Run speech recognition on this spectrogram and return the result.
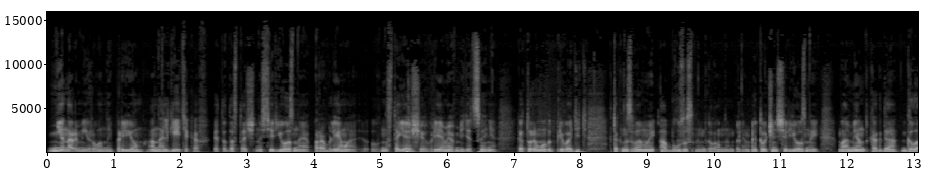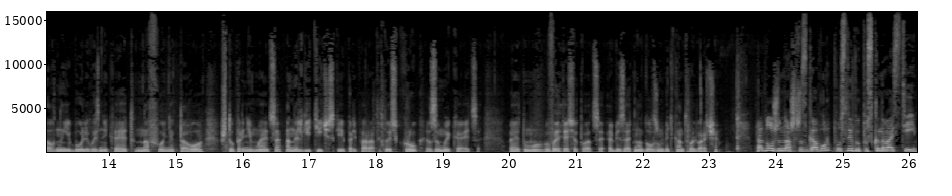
ненормированный прием анальгетиков – это достаточно серьезная проблема в настоящее время в медицине, которые могут приводить к так называемым абузусным головным болям. Это очень серьезный момент, когда головные боли возникают на фоне того, что принимаются анальгетические препараты, то есть круг замыкается. Поэтому в этой ситуации обязательно должен быть контроль врача. Продолжим наш разговор после выпуска новостей.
